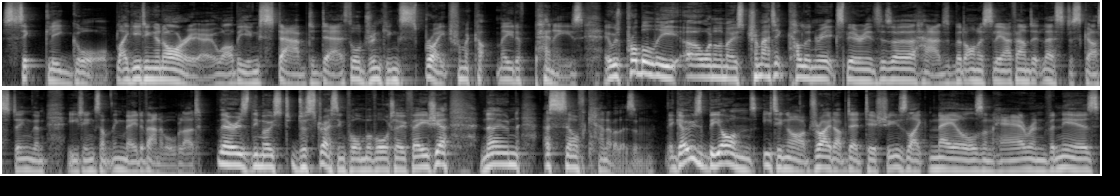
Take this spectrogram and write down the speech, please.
sickly gore, like eating an Oreo while being stabbed to death or drinking Sprite from a cup made of pennies. It was probably uh, one of the most traumatic culinary experiences I ever had, but honestly, I found it less disgusting than eating something made of animal blood. There is the most distressing form of autophagia, known as self cannibalism. It goes beyond eating our dried up dead tissues like nails and hair and veneers,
